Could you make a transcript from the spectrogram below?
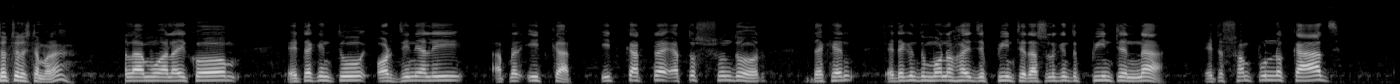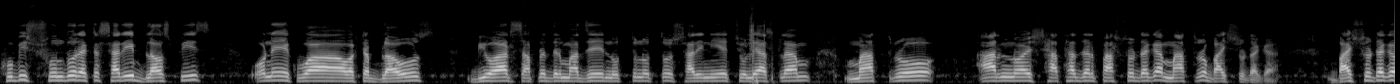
চৌচল্লিশ নাম্বার হ্যাঁ? আসসালামু আলাইকুম। এটা কিন্তু অরিজিনালি আপনার ইট কাট ইট কাটটা এত সুন্দর, দেখেন, এটা কিন্তু মনে হয় যে প্রিন্টের, আসলে কিন্তু প্রিন্টের না। এটা সম্পূর্ণ কাজ, খুবই সুন্দর একটা শাড়ি, ব্লাউজ পিস, অনেক ওয়াও একটা ব্লাউজ। বিওয়ার্স আপনাদের মাঝে নতুন নতুন শাড়ি নিয়ে চলে আসলাম, মাত্র আর নয়, সাত হাজার পাঁচশো টাকা, মাত্র বাইশশো টাকা। বাইশশো টাকা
